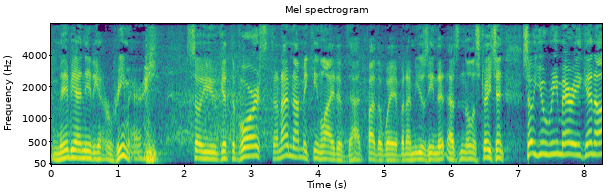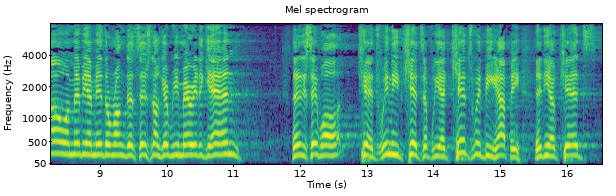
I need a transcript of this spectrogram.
maybe I need to get remarried. So you get divorced, and I'm not making light of that, by the way, but I'm using it as an illustration. So you remarry again. Oh, well, maybe I made the wrong decision. I'll get remarried again. Then you say, well, kids, we need kids. If we had kids, we'd be happy. Then you have kids.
